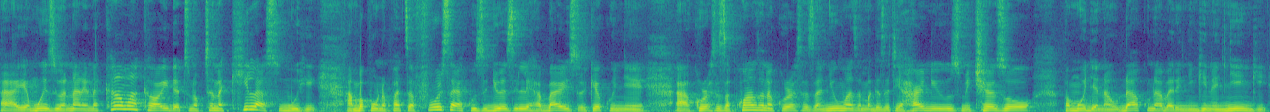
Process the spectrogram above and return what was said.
uh, ya mwezi wa 8 na kama kawaida tunakutana kila asubuhi ambapo unapata fursa ya kuzijua zile habari zilizotokea kwenye uh, kurasa za kwanza na kurasa za nyuma za magazeti ya Hard News, michezo pamoja na udaku na habari nyingine nyingi.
